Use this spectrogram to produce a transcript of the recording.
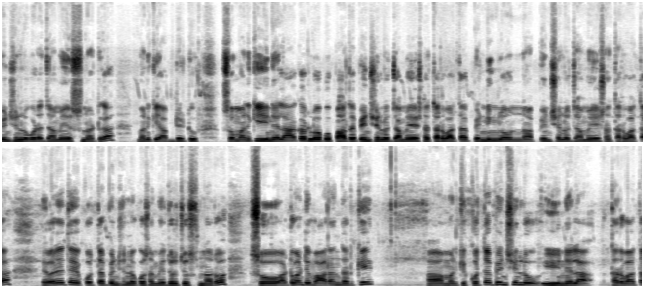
పెన్షన్లు కూడా జమ చేస్తున్నట్టుగా మనకి అప్డేటు. సో మనకి ఈ నెలాఖరు లోపు పాత పెన్షన్లు జమ చేసిన తర్వాత పెండింగ్లో ఉన్న పెన్షన్లు జమ చేసిన తర్వాత ఎవరైతే కొత్త పెన్షన్ల కోసం ఎదురు చూస్తున్నారో సో అటువంటి వారందరికీ మనకి కొత్త పెన్షన్లు ఈ నెల తర్వాత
